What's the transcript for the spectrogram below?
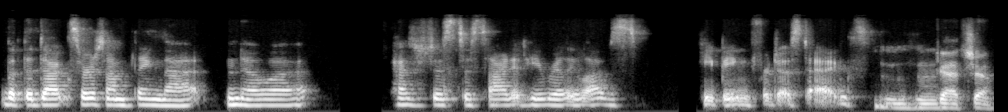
But the ducks are something that Noah has just decided he really loves keeping for just eggs. Mm-hmm. Gotcha.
